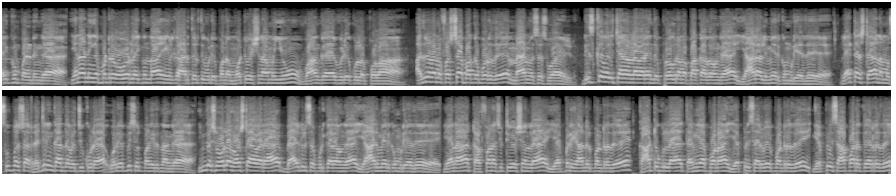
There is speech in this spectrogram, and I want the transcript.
லைக்கும் பண்ணிடுங்க. ஏன்னா நீங்க பண்ற ஒவ்வொரு லைக்கும் தான் எங்களுக்கு அடுத்தடுத்து வீடியோ பண்ண மோட்டிவேஷன் அமையும். வாங்க வீடியோக்குள்ள போலாம். அதுல நம்ம ஃபர்ஸ்டா பார்க்க போறது மேன் வர்சஸ் வைல்ட் டிஸ்கவரி சேனல்ல வர இந்த ப்ரோக்ராம பார்க்காதவங்க யாராலுமே இருக்க முடியாது. லேட்டஸ்டா நம்ம சூப்பர் ஸ்டார் ரஜினிகாந்த வச்சு கூட ஒரு எபிசோட் பண்ணிருந்தாங்க இந்த ஷோல ஹோஸ்டா வர பேகிள்ஸ பிடிக்காதவங்க யாருமே இருக்க முடியாது. ஏன்னா டஃப்பான சுச்சுவேஷன்ல எப்படி ஹேண்டில் பண்றது காட்டுக்குள்ள தனியா போனா எப்படி சர்வே பண்றது எப்படி சாப்பாடை தேடுறது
